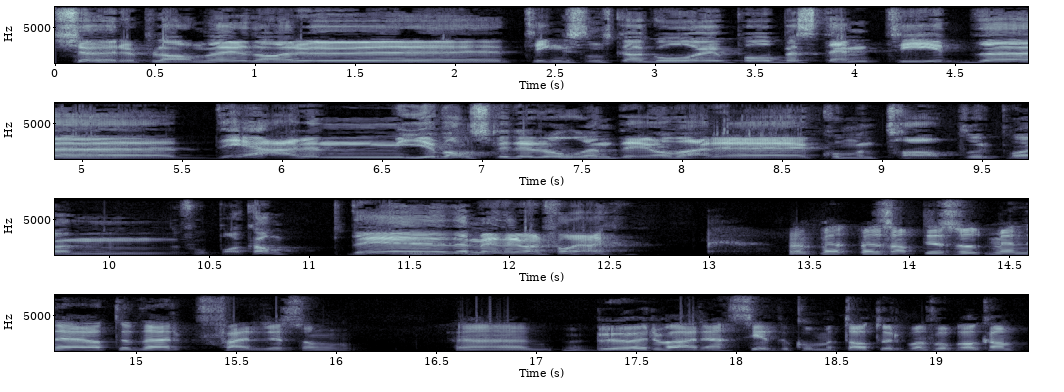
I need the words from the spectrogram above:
kjøreplaner, da har du ting som skal gå på bestemt tid. Det er en mye vanskeligere rolle enn det å være kommentator på en fotballkamp. Det, det mener i hvert fall jeg. Men, men, men, samtidig så mener jeg at det er færre som eh, bør være sidekommentator på en fotballkamp,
